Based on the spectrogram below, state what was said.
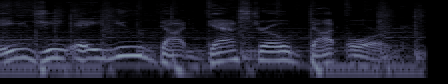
agau.gastro.org.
